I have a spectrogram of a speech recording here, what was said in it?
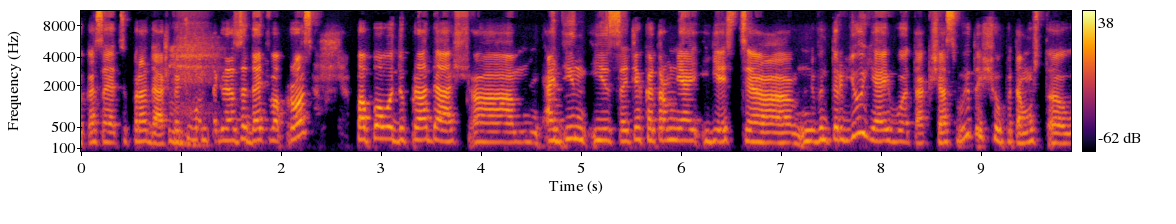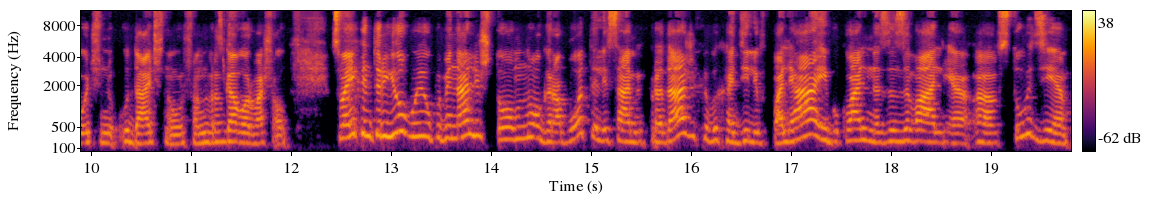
что касается продаж. Хочу вам тогда задать вопрос по поводу продаж. Один из тех, который у меня есть а, в интервью, я его так сейчас вытащу, потому что очень удачно уж он в разговор вошел. В своих интервью вы упоминали, что много работали сами в продажах и выходили в поля и буквально зазывали а, в студии.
